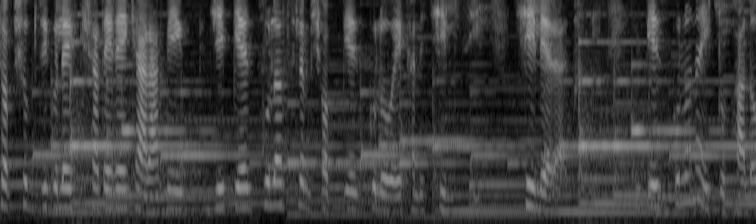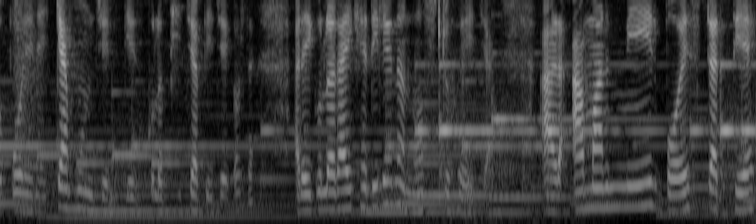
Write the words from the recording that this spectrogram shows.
সব সবজিগুলো একসাথে রেখে আর আমি যে পেঁয়াজগুলো আনছিলাম, সব পেঁয়াজগুলো এখানে ছিলছি, ছিলে রাখছি। পেঁয়াজগুলো না একটু ভালো পড়ে নেয় কেমন যেন পেঁয়াজগুলো ভিজা ভিজে করছে। আর এগুলো রাইখে দিলে না নষ্ট হয়ে যায়। আর আমার মেয়ের বয়সটা দেখ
